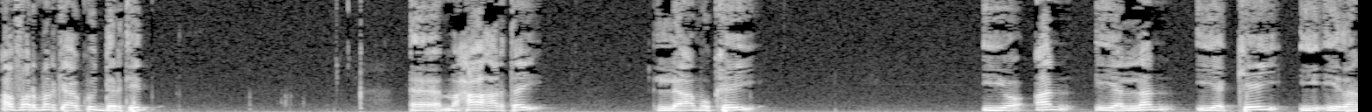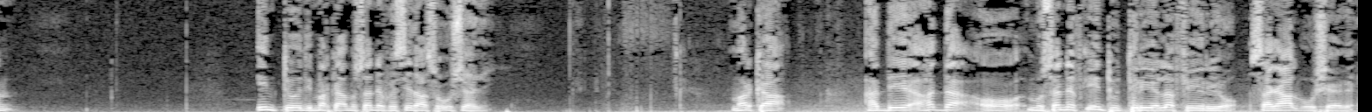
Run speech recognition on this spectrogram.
Afar markaa ku dartid maxaa hartay? Laamukey iyo an iyo lan iyo key iyo idan. Intoodii markaa musanifka sidaasuu u sheegay. Marka haddii hadda oo musanifka intuu tiriye la fiiriyo sagaal buu sheegay.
